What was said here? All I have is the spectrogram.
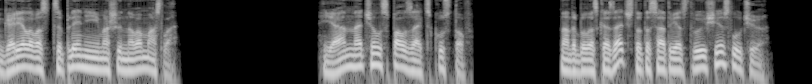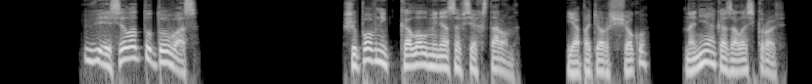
горелого сцепления и машинного масла. Я начал сползать с кустов. Надо было сказать что-то соответствующее случаю. «Весело тут у вас», Шиповник колол меня со всех сторон. Я потер щеку, на ней оказалась кровь.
